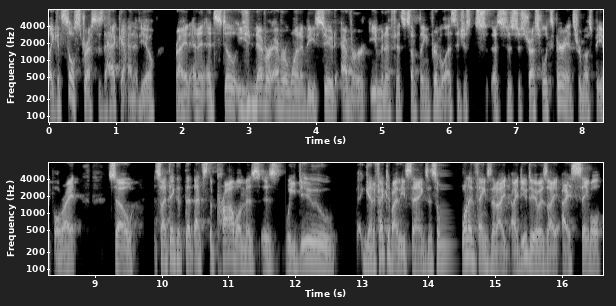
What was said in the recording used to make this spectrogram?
like it still stresses the heck out of you, right? And it, it's still you never ever want to be sued ever, even if it's something frivolous. It just it's just a stressful experience for most people, right? So so I think that, that that's the problem is is we do get affected by these things. And so one of the things that I, I do do is I, I say, well,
